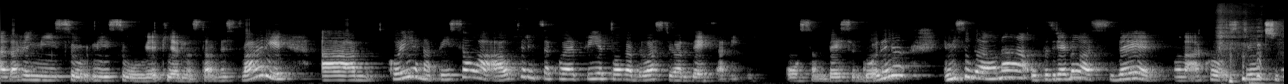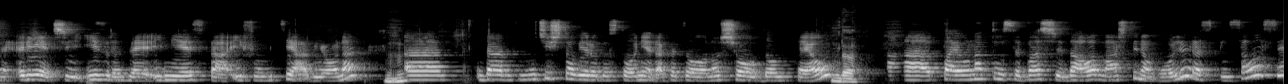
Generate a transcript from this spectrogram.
uh, dakle nisu, nisu uvijek jednostavne stvari, koji je napisala autorica koja je prije toga bila stewardesa 8-10 godina i mislim da je ona upotrijebila sve onako stručne riječi, izraze i mjesta i funkcije aviona mm da zvuči što vjerodostojnije, dakle to ono show don't tell. Da. A, pa je ona tu se baš dala maština volju, raspisala se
